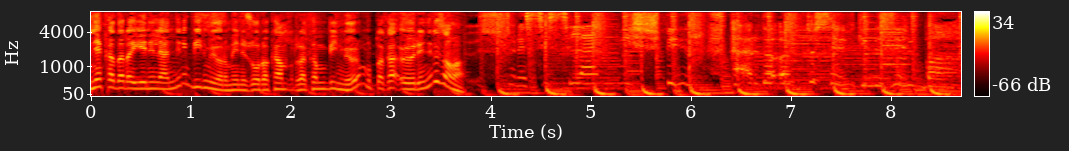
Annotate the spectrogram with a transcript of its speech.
Ne kadara yenilendiğini bilmiyorum henüz. O rakam rakamı bilmiyorum. Mutlaka öğreniriz ama. Üstüne sislenmiş bir perde örtü sevgimizin bak.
